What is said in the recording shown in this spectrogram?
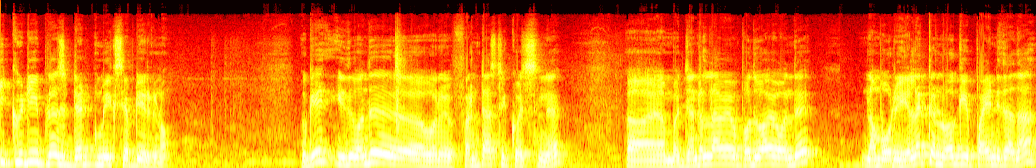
ஈக்விட்டி ப்ளஸ் டெட் மிக்ஸ் எப்படி இருக்கணும்? ஓகே இது வந்து ஒரு ஃபண்டாஸ்டிக் கொஸ்டின்னு நம்ம ஜென்ரலாகவே பொதுவாகவே வந்து நம்ம ஒரு இலக்கை நோக்கி பயணித்தால் தான்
